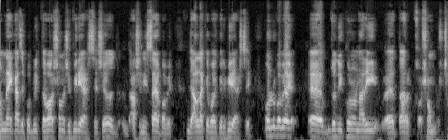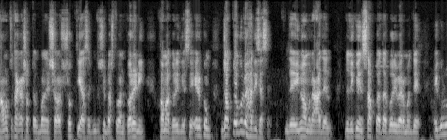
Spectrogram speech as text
অন্যায় কাজে প্রবৃত্ত হওয়ার সময় সে ফিরে আসছে, সেও আসেনি, ছায়া পাবে যে আল্লাহকে ভয় করে ফিরে আসছে। অনুরূপভাবে যদি কোনো নারী তার সামর্থ্য থাকা সত্ত্বেও মানে শক্তি আছে, কিন্তু সে বাস্তবায়ন করেনি, ক্ষমা করে দিয়েছে। এরকম যতগুলো হাদিস আছে যে ইমাম আদেল যদি কেউ ইনসাফ করে তার পরিবারের মধ্যে, এগুলো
